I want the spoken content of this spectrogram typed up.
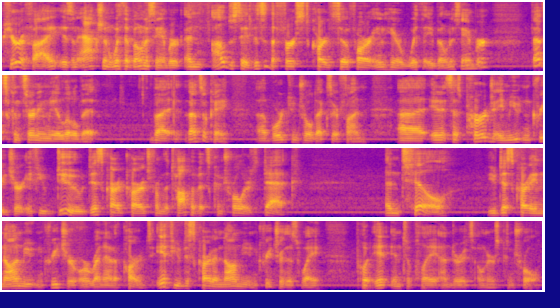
Purify is an action with a bonus amber, and I'll just say this is the first card so far in here with a bonus amber. That's concerning me a little bit, but that's okay. Uh, board control decks are fun. Uh, and it says purge a mutant creature. If you do, discard cards from the top of its controller's deck until you discard a non mutant creature or run out of cards. If you discard a non mutant creature this way, put it into play under its owner's control.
